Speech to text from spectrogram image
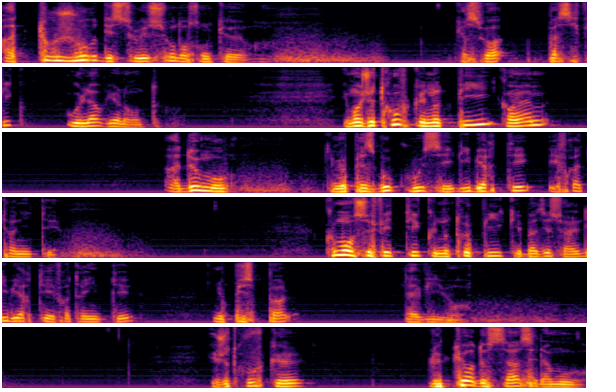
a toujours des solutions dans son cœur, qu'elles soient pacifiques ou là violentes. Et moi, je trouve que notre pays, quand même, a deux mots qui me plaisent beaucoup, c'est liberté et fraternité. comment se fait-il que notre pays, qui est basé sur la liberté et fraternité, ne puisse pas la vivre? Et je trouve que le cœur de ça, c'est l'amour.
